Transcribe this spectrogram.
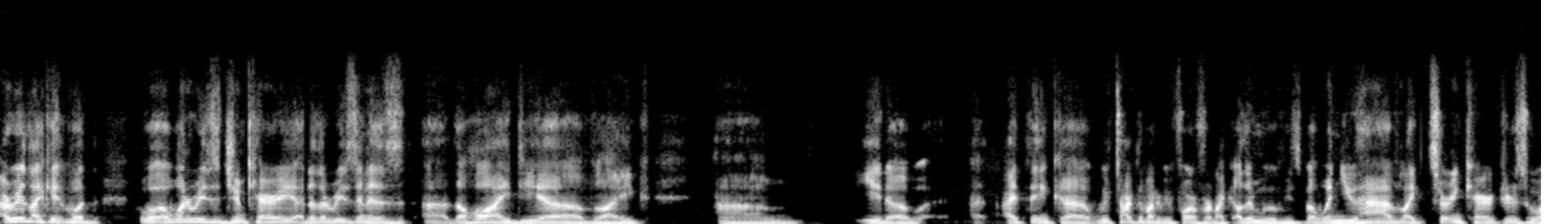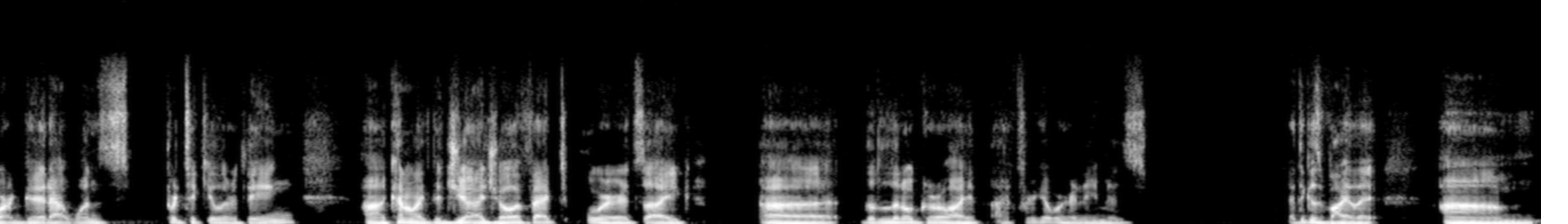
I really like it. Well, one reason Jim Carrey. Another reason is uh, the whole idea of like, um, you know, I think uh, we've talked about it before for like other movies, but when you have like certain characters who are good at one particular thing, uh, kind of like the GI Joe effect, where it's like uh, the little girl, I I forget what her name is. I think it's Violet. Um,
